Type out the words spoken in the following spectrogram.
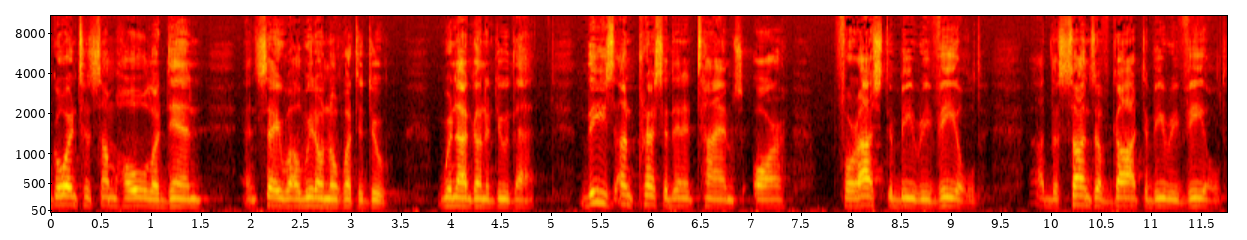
go into some hole or den and say, well, we don't know what to do. We're not going to do that. These unprecedented times are for us to be revealed uh, the sons of God to be revealed.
